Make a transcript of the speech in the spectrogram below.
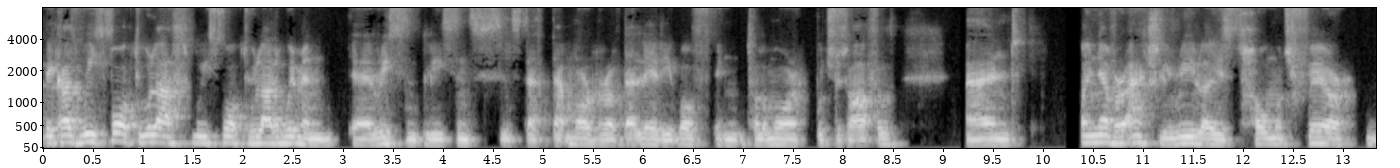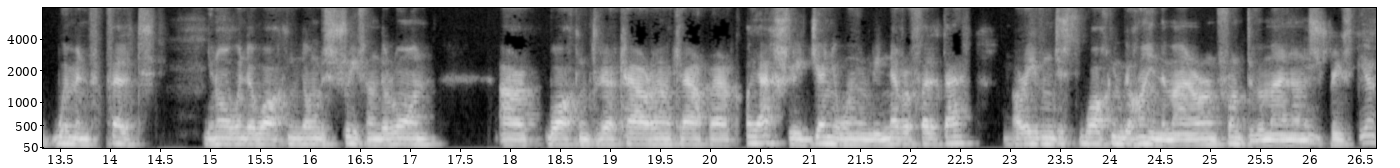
because we spoke to a lot we spoke to a lot of women uh, recently since since that that murder of that lady above in Tullamore which was awful and I never actually realized how much fear women felt you know when they're walking down the street on their own or walking to their car in a car park I actually genuinely never felt that mm. or even just walking behind a man or in front of a man on the mm. street yeah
